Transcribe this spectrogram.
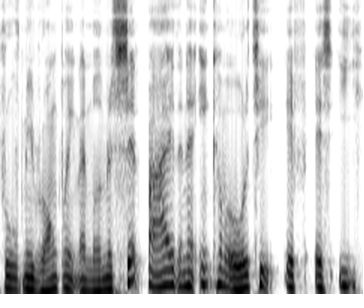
prove me wrong på en eller anden måde, men selv bare i den her 1,8 TFSI,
